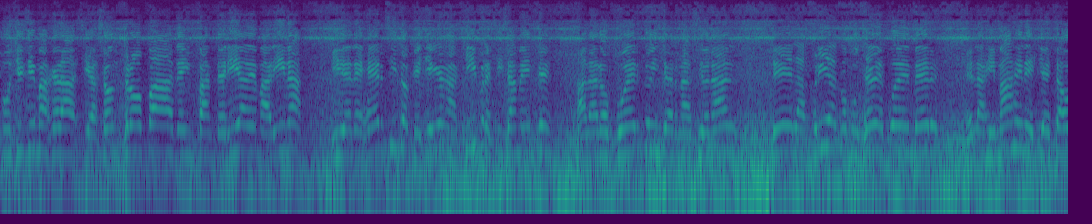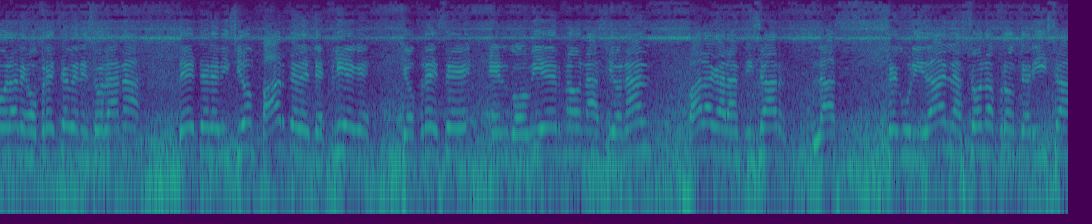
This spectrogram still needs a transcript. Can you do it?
Muchísimas gracias. Son tropas de infantería de Marina y del Ejército que llegan aquí precisamente al aeropuerto internacional de La Fría, como ustedes pueden ver en las imágenes que a esta hora les ofrece Venezolana de Televisión, parte del despliegue que ofrece el gobierno nacional para garantizar la seguridad en la zona fronteriza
